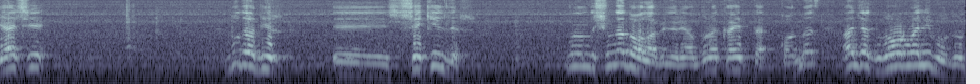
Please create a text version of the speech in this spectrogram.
Gerçi bu da bir e, şekildir. Bunun dışında da olabilir yani buna kayıt da konmaz. Ancak normali budur,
